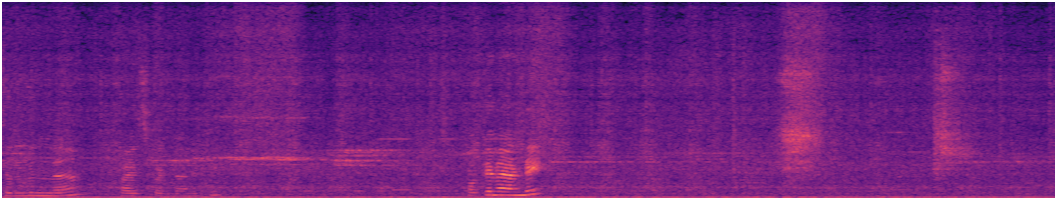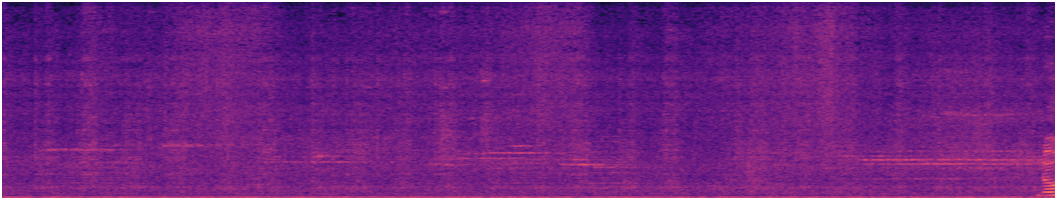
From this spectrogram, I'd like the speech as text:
చెల్లిందా ప్రైస్ పెట్టడానికి. ఓకేనా అండి? నో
